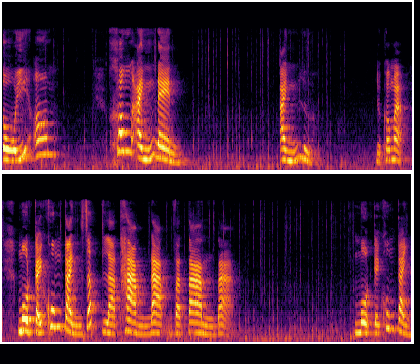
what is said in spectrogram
tối om. Không ánh đèn Ánh lửa Được không ạ? À? Một cái khung cảnh rất là thảm đạm và tàn tạ. Một cái khung cảnh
